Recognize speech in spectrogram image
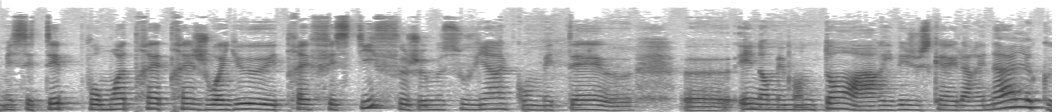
Mais c'était pour moi très très joyeux et très festif. Je me souviens qu'on mettait euh, euh, énormément de temps à arriver jusqu'à El Arenal, que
